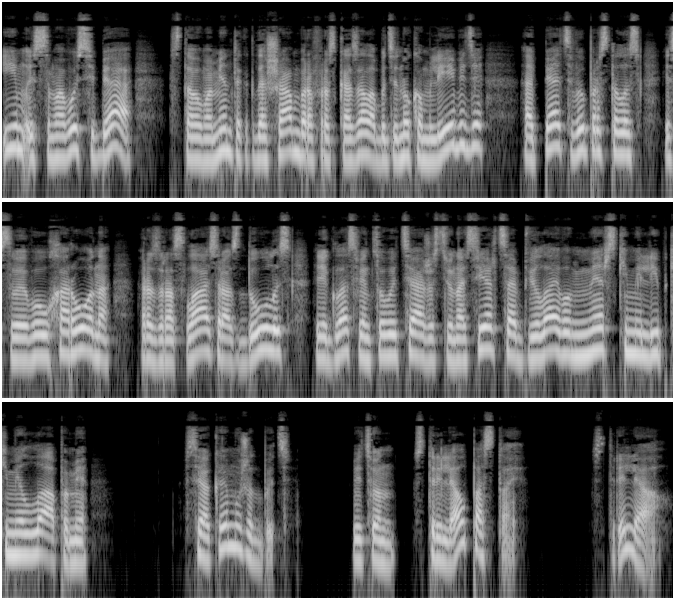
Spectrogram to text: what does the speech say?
им из самого себя, с того момента, когда Шамбаров рассказал об одиноком лебеде, опять выпросталась из своего ухорона, разрослась, раздулась, легла свинцовой тяжестью на сердце, обвела его мерзкими липкими лапами. Всякое может быть, ведь он стрелял по стае? Стрелял.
